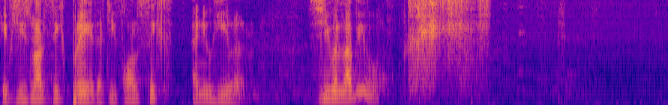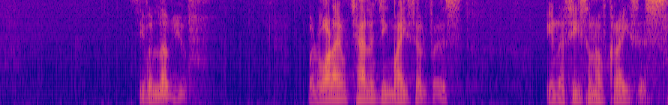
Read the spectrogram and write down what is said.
If she's not sick, pray that she falls sick and you heal her. She will love you. she will love you. But what I'm challenging myself is in a season of crisis,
